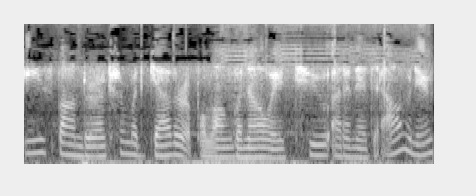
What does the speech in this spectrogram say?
eastbound direction would gather up along Banawe to Araneta Avenue,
